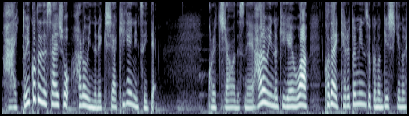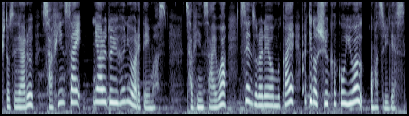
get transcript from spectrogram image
はい。ということで最初、ハロウィンの歴史や起源について。こちらはですね、ハロウィンの起源は古代ケルト民族の儀式の一つであるサフィン祭にあるというふうに言われています。サフィン祭は先祖の霊を迎え、秋の収穫を祝うお祭りです。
